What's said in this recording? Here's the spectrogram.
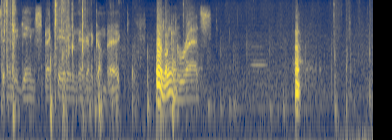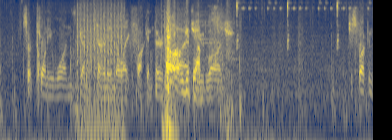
sitting in the game spectating, they're gonna come back. Oh, Fucking really? rats. Huh. So 21's gonna turn into like fucking 35. Oh, good job. dude, watch. Just fucking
